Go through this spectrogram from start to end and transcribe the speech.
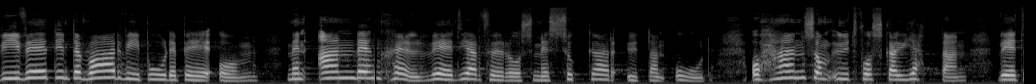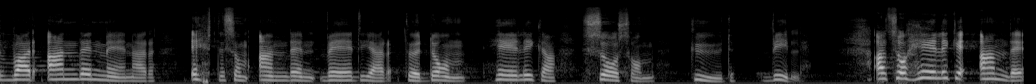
Vi vet inte vad vi borde be om, men Anden själv vädjar för oss med suckar utan ord. Och han som utforskar hjärtan vet vad Anden menar, eftersom Anden vädjar för dem heliga så som Gud vill. Alltså helige Ande.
